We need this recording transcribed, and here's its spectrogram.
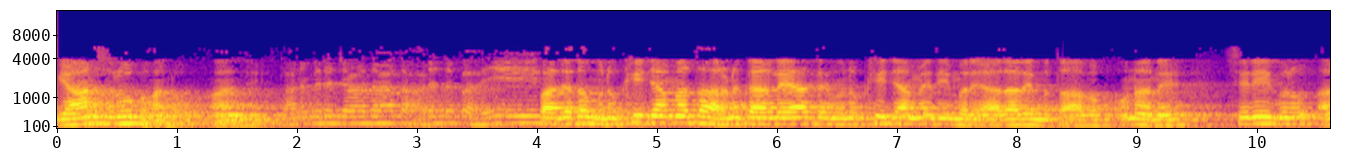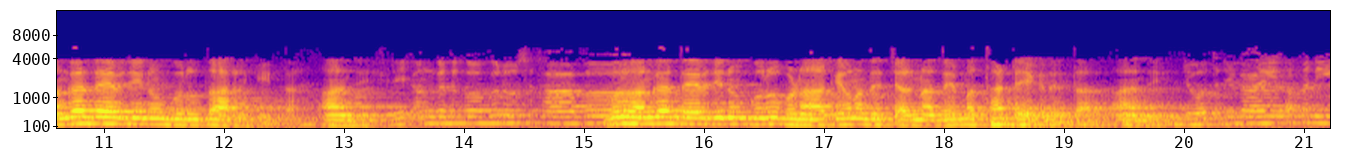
ਗਿਆਨ ਸਰੂਪ ਹਨ ਹਾਂਜੀ। ਤਨ ਮਿਰ ਜਾਦਾ ਧਾਰਤ ਭਏ। ਪਰ ਜਦੋਂ ਮਨੁੱਖੀ ਜਾਮਾ ਧਾਰਨ ਕਰ ਲਿਆ ਤੇ ਮਨੁੱਖੀ ਜਾਮੇ ਦੀ ਮਰਿਆਦਾ ਦੇ ਮੁਤਾਬਕ ਉਹਨਾਂ ਨੇ ਸ੍ਰੀ ਗੁਰੂ ਅੰਗਦ ਦੇਵ ਜੀ ਨੂੰ ਗੁਰੂ ਧਾਰਨ ਕੀਤਾ। ਹਾਂਜੀ। ਸ੍ਰੀ ਅੰਗਦ ਕੋ ਗੁਰੂ ਸਥਾਪ। ਗੁਰੂ ਅੰਗਦ ਦੇਵ ਜੀ ਨੂੰ ਗੁਰੂ ਬਣਾ ਕੇ ਉਹਨਾਂ ਦੇ ਚਰਨਾਂ ਤੇ ਮੱਥਾ ਟੇਕ ਦਿੱਤਾ। ਹਾਂਜੀ। ਜੋਤ ਜਗਾਈ ਆਪਣੀ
